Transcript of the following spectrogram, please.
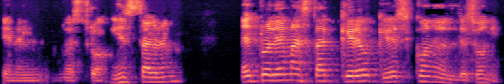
en el, nuestro Instagram. El problema está, creo que es con el de Sony,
